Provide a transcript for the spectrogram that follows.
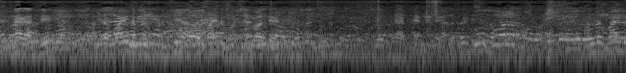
என்ன காசு அந்த பாயிண்ட் போய் பிடிச்சி அந்த பாயிண்ட் பிடிச்சி பார்த்து. அந்த பாயிண்ட்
